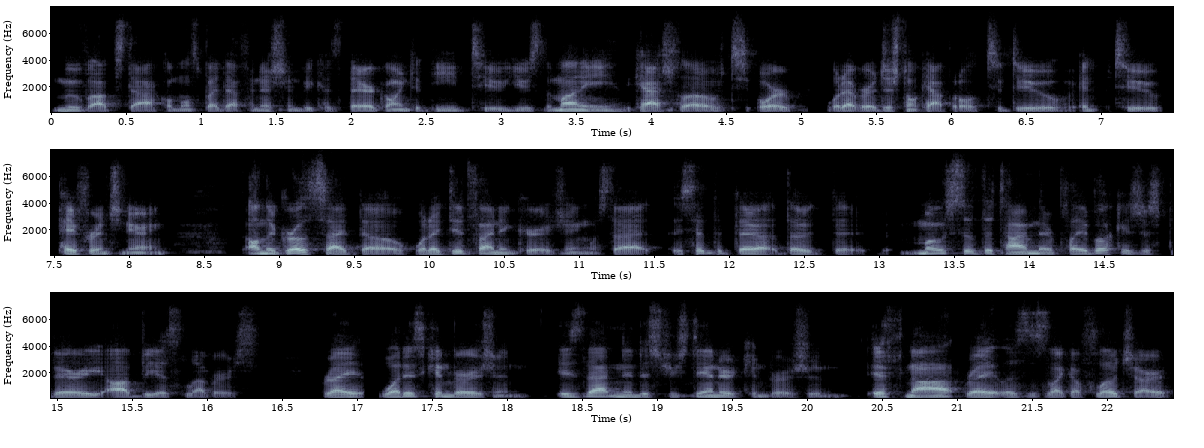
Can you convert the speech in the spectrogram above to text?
move up stack almost by definition because they're going to need to use the money, the cash flow, to, or whatever additional capital to do to pay for engineering. On the growth side, though, what I did find encouraging was that they said that the, the, the most of the time their playbook is just very obvious levers right? What is conversion? Is that an industry standard conversion? If not, right, this is like a flow chart,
